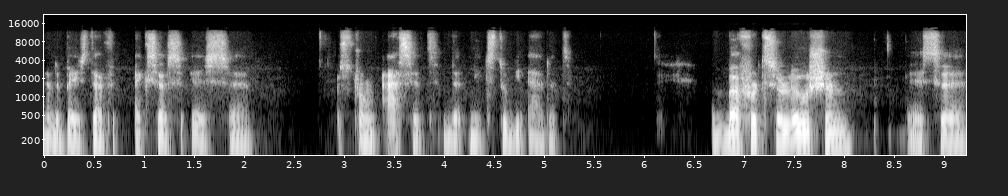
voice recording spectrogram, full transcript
and the base def excess is uh, a strong acid that needs to be added. A buffered solution is a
